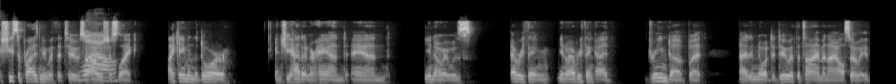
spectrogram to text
she surprised me with it too. So I was just like I came in the door and she had it in her hand and you know, it was everything, you know, everything I'd dreamed of, but I didn't know what to do at the time and I also it,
